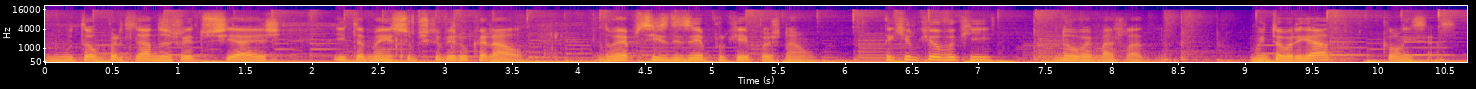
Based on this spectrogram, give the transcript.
no botão partilhar nas redes sociais e também subscrever o canal. Não é preciso dizer porquê, pois não. Aquilo que houve aqui não houve em mais lado nenhum. Muito obrigado, com licença.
